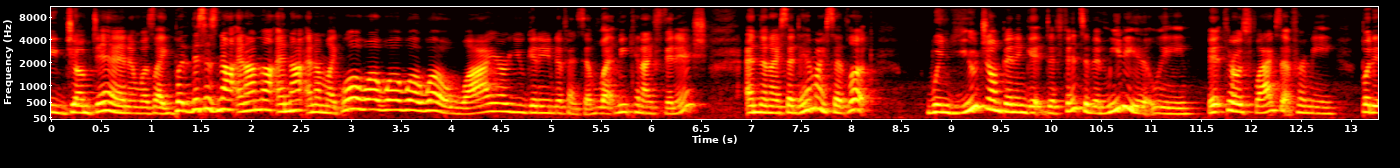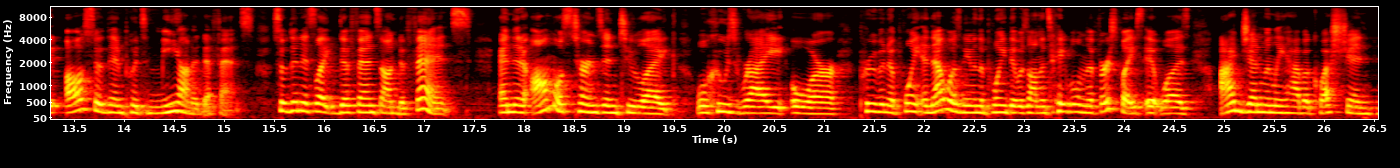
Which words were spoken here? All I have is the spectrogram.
he jumped in and was like, "But this is not," and I'm not, and not, and I'm like, "Whoa, whoa, whoa, whoa, whoa! Why are you getting defensive? Let me, can I finish?" And then I said to him, I said, "Look." When you jump in and get defensive immediately, it throws flags up for me, but it also then puts me on a defense. So then it's like defense on defense. And then it almost turns into like, well, who's right or proving a point. And that wasn't even the point that was on the table in the first place. It was, I genuinely have a question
